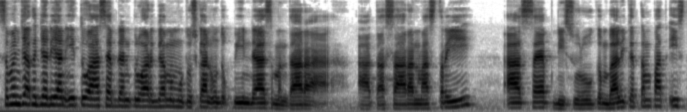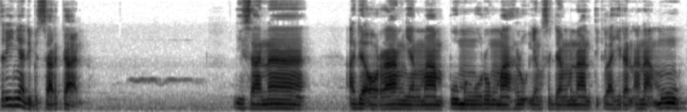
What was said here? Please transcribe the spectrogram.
Semenjak kejadian itu, Asep dan keluarga memutuskan untuk pindah sementara. Atas saran Mas Tri, Asep disuruh kembali ke tempat istrinya dibesarkan. Di sana ada orang yang mampu mengurung makhluk yang sedang menanti kelahiran anakmu,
